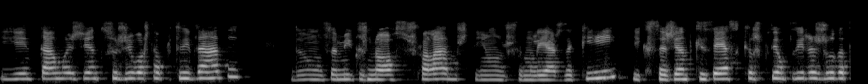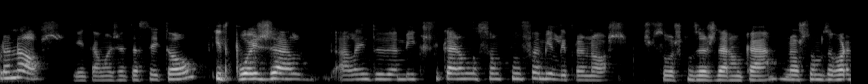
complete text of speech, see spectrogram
E então a gente surgiu esta oportunidade de uns amigos nossos falarmos, tinham uns familiares aqui e que se a gente quisesse que eles podiam pedir ajuda para nós. E então a gente aceitou e depois já além de amigos ficaram são como família para nós. As pessoas que nos ajudaram cá, nós somos agora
